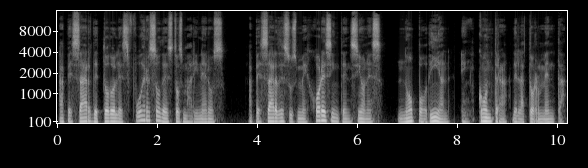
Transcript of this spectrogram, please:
A pesar de todo el esfuerzo de estos marineros, a pesar de sus mejores intenciones, no podían en contra de la tormenta.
